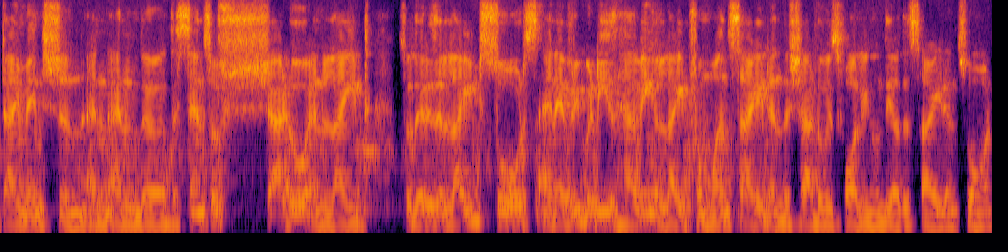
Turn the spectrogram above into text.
dimension and, and the, the sense of shadow and light. So there is a light source, and everybody is having a light from one side, and the shadow is falling on the other side, and so on.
